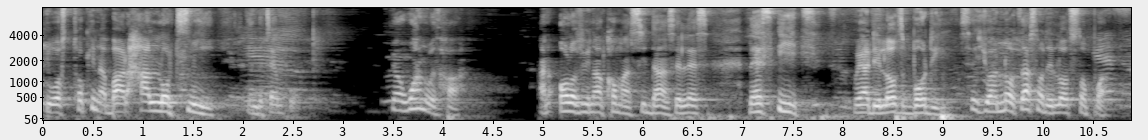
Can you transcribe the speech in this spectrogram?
he was talking about harlotry in the temple. You are one with her. And all of you now come and sit down and say, Let's let's eat. We are the Lord's body. He says, You are not. That's not the Lord's supper. Yes,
